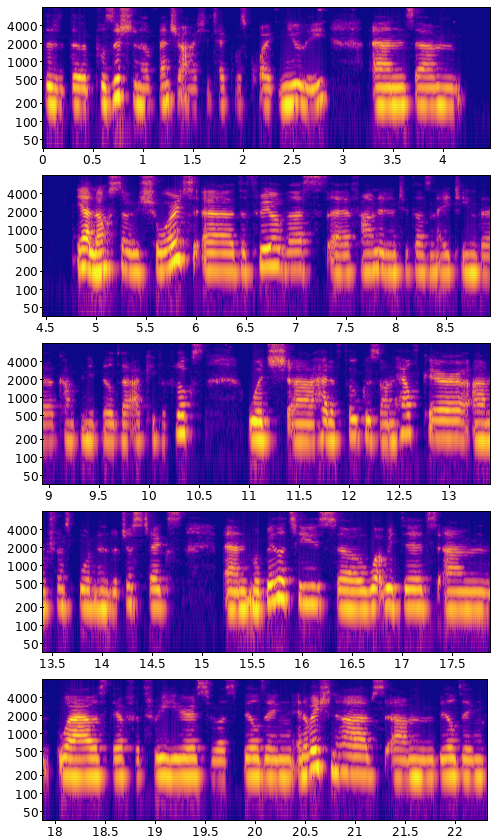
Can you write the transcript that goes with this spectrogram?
the the position of venture architect was quite newly, and yeah, long story short, uh, the three of us uh, founded in 2018 the company Builder Akita Flux, which uh, had a focus on healthcare, um, transport and logistics, and mobility. So what we did um, while I was there for three years was building innovation hubs, um, building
